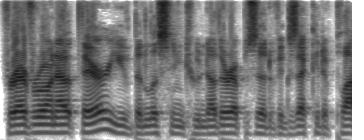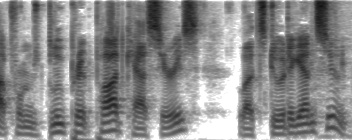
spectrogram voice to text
For everyone out there, you've been listening to another episode of Executive Platform's Blueprint podcast series. Let's do it again soon.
